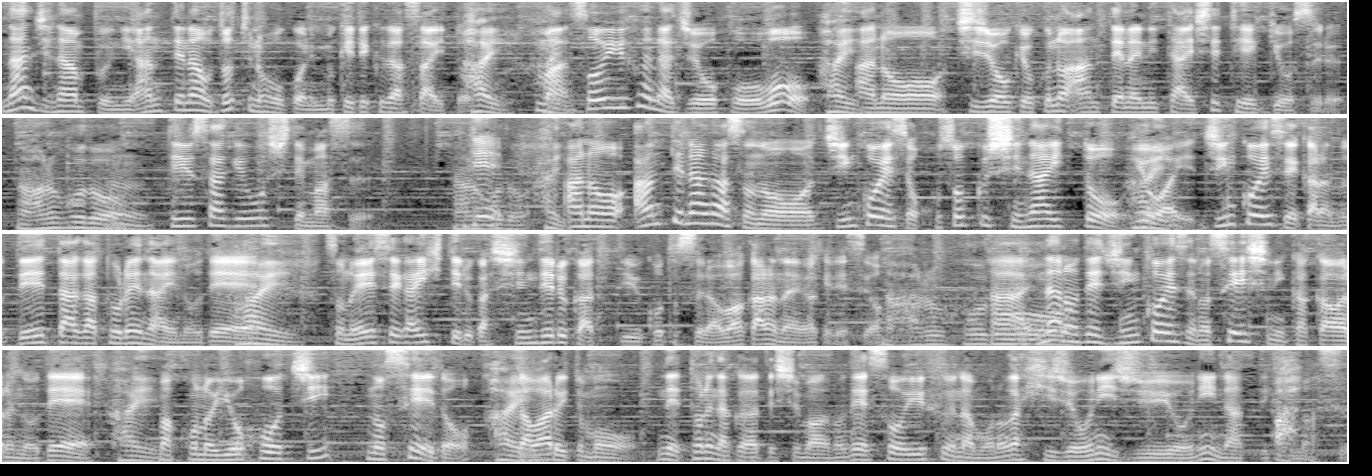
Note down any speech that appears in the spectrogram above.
何時何分にアンテナをどっちの方向に向けてくださいと、はいまあ、はいそういうふうな情報を、はい。あのー地上局のアンテナに対して提供する、なるほど、うん。っていう作業をしてます。ではい、あのアンテナがその人工衛星を捕捉しないと、はい。要は人工衛星からのデータが取れないので、はい。その衛星が生きてるか死んでるかっていうことすらわからないわけですよ。なるほど、はい、なので人工衛星の生死に関わるので、はい。まあ、この予報値の精度はい。が悪いともう、ね、取れなくなってしまうのでそういうふうなものが非常に重要になってきます。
